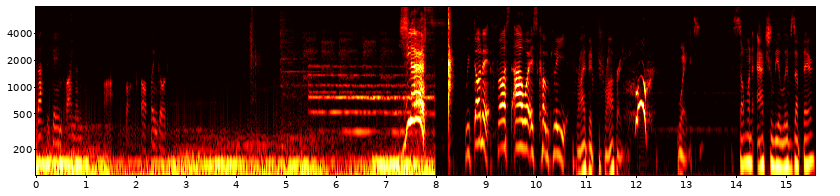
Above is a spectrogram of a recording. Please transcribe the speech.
that's the game plan then. Ah, fuck. Oh, thank god. Yes! We done it. First hour is complete. Private property. Whew. Wait, someone actually lives up there?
